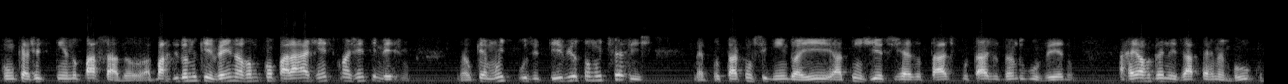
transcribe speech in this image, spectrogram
com o que a gente tinha no passado. A partir do ano que vem, nós vamos comparar a gente com a gente mesmo, né? o que é muito positivo e eu estou muito feliz né? por estar tá conseguindo aí atingir esses resultados, por estar tá ajudando o governo a reorganizar Pernambuco.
